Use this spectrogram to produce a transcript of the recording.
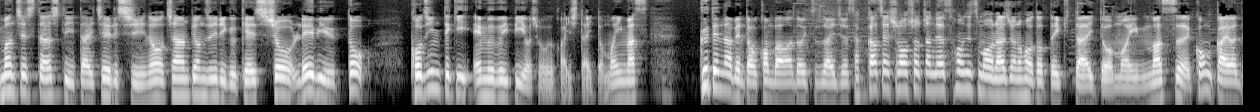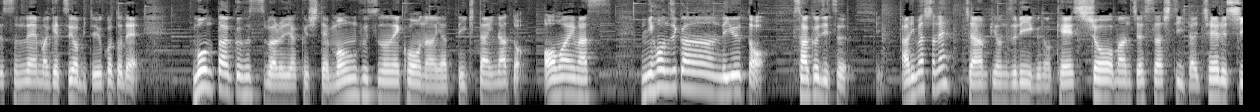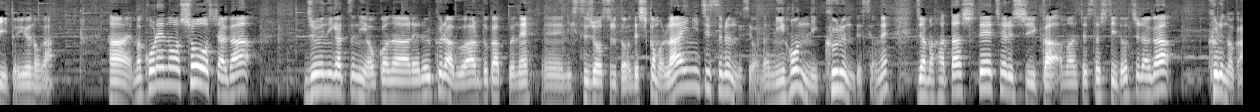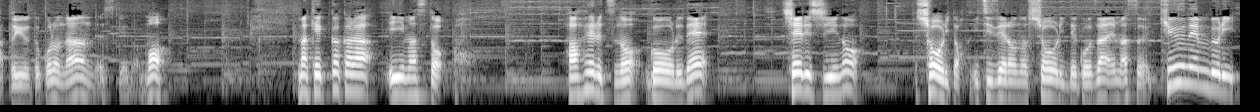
マンチェスターシティ対チェルシーのチャンピオンズリーグ決勝レビューと個人的 MVP を紹介したいと思います。グーテンナーベント、こんばんは、ドイツ在住サッカー選手の翔ちゃんです。本日もラジオの方を撮っていきたいと思います。今回はですね、まあ、月曜日ということで、モンタークフスバル略してモンフスのね、コーナーやっていきたいなと思います。日本時間で言うと、昨日、ありましたね。チャンピオンズリーグの決勝、マンチェスターシティ対チェルシーというのが。はい。まあ、これの勝者が、12月に行われるクラブワールドカップね、えー、に出場すると。で、しかも来日するんですよ。日本に来るんですよね。じゃあ、まあ、果たしてチェルシーかマンチェスターシティどちらが来るのかというところなんですけども、まあ、結果から言いますと、ハフェルツのゴールでチェルシーの勝利と1-0の勝利でございます。9年ぶり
